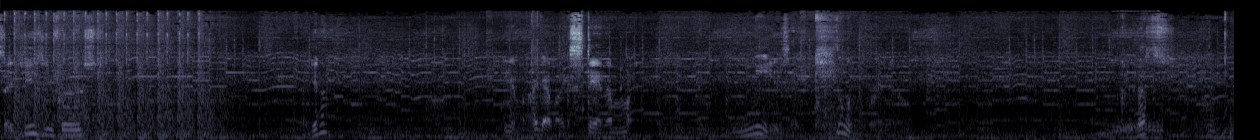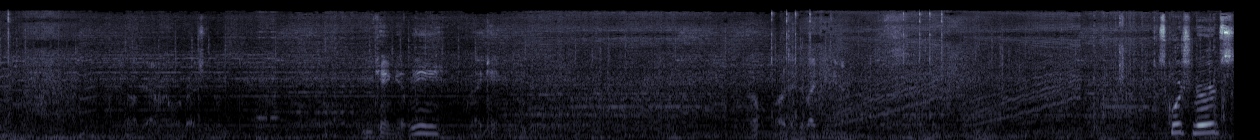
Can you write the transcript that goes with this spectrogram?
Say cheesy first. You know? You know, I got like stand up. My, my knee is like killing me right now. That's. Oh, yeah, I don't know about you. You can't get me. I can't get you. Oh, I'll take it back again. Scorch nerds.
